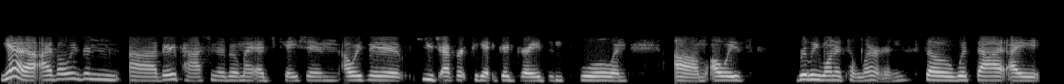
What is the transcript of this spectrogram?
Yeah, I've always been uh, very passionate about my education. Always made a huge effort to get good grades in school, and um, always really wanted to learn. So with that, I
